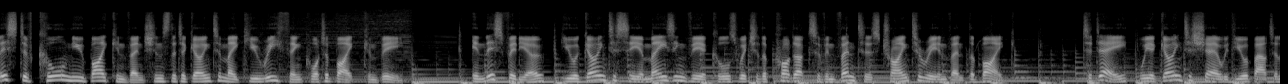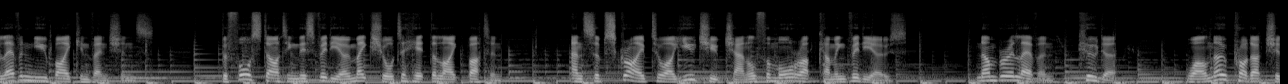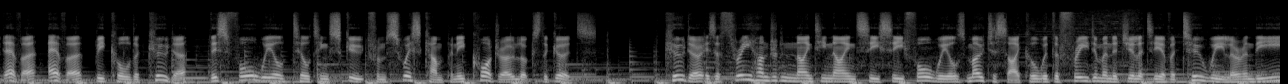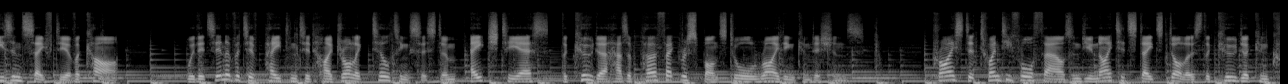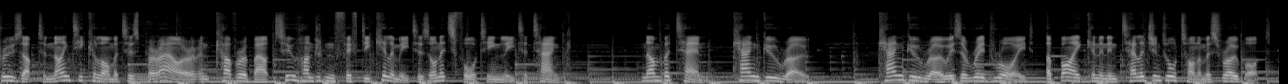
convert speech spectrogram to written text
List of cool new bike inventions that are going to make you rethink what a bike can be. In this video, you are going to see amazing vehicles which are the products of inventors trying to reinvent the bike. Today, we are going to share with you about 11 new bike inventions. Before starting this video make sure to hit the like button. And subscribe to our YouTube channel for more upcoming videos. Number 11, Qooder. While no product should ever, ever, be called a Qooder, this four-wheeled tilting scoot from Swiss company Quadro looks the goods. Qooder is a 399cc four-wheels motorcycle with the freedom and agility of a two-wheeler and the ease and safety of a car. With its innovative patented hydraulic tilting system, HTS, the Qooder has a perfect response to all riding conditions. Priced at 24,000 United States dollars the Qooder can cruise up to 90 kilometers per hour and cover about 250 kilometers on its 14-liter tank. Number 10. CanguRo. Kangoo Ro is a ridroid, a bike and an intelligent autonomous robot.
